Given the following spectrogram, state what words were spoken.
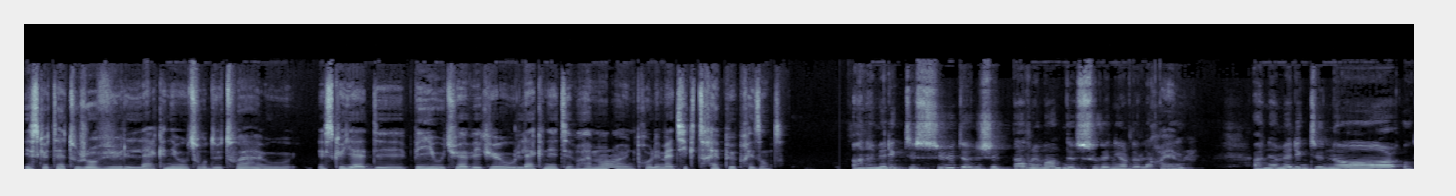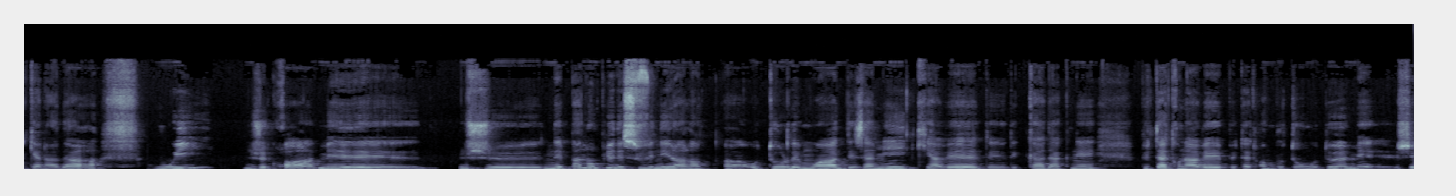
Est-ce que tu as toujours vu l'acné autour de toi ou est-ce qu'il y a des pays où tu as vécu où l'acné était vraiment une problématique très peu présente? En Amérique du Sud, j'ai pas vraiment de souvenirs de l'acné. En Amérique du Nord, au Canada, oui, je crois, mais je n'ai pas non plus des souvenirs autour de moi des amis qui avaient des cas d'acné Peut-être on avait peut-être un bouton ou deux, mais je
